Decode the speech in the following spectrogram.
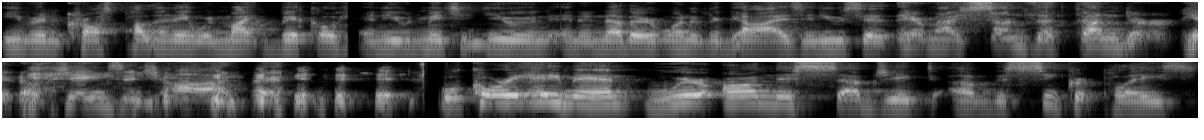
even cross pollinating with Mike Bickle, and he would mention you and, and, another one of the guys, and you said, They're my sons of thunder, you know, James and John. well, Corey, hey, man, we're on this subject of the secret place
